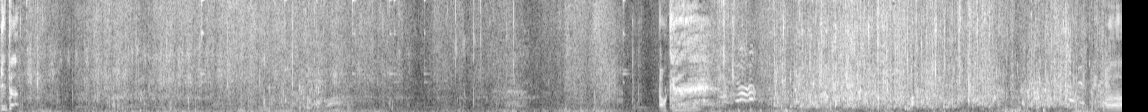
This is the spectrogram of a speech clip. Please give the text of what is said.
히트! 오케이. 어.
